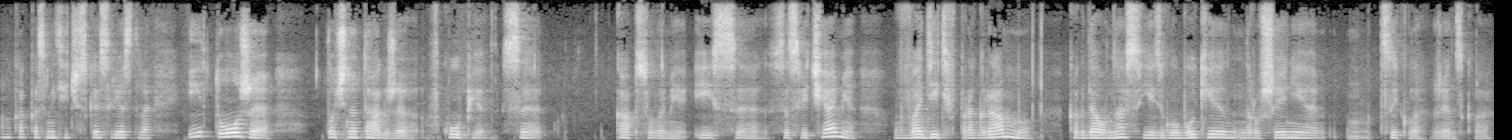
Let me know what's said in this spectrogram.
э, как косметическое средство, и тоже точно так же в купе с капсулами и с, со свечами вводить в программу, когда у нас есть глубокие нарушения цикла женского.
